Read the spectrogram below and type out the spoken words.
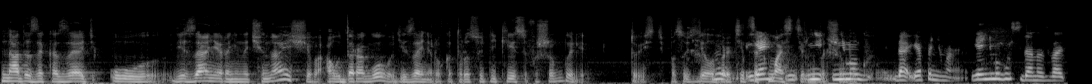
надо заказать у дизайнера не начинающего, а у дорогого дизайнера, у которого сотни кейсов уже были. То есть, по сути дела, ну, обратиться к мастеру не, не могу, Да, я понимаю. Я не могу себя назвать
